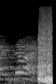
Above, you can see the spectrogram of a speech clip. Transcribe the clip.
die, die.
